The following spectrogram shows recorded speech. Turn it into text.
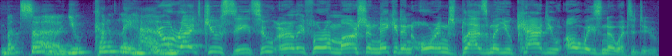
but sir, you currently have. You're right, QC. Too early for a Martian. Make it an orange plasma, you cad. You always know what to do.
